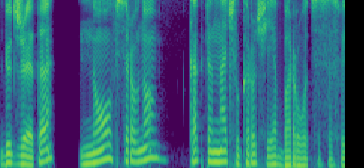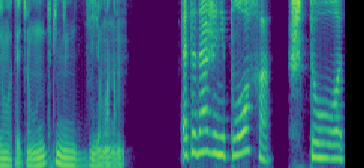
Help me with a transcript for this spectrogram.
бюджета, но все равно как-то начал, короче, я бороться со своим вот этим внутренним демоном. Это даже неплохо, что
